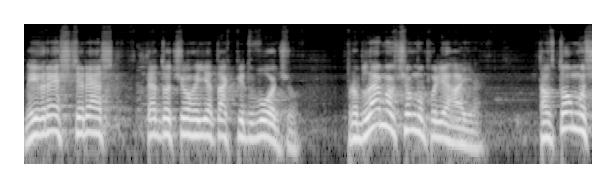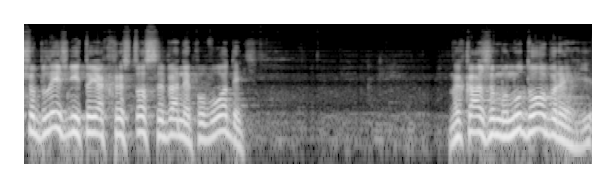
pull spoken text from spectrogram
Ну і врешті-решт, те, до чого я так підводжу. Проблема в чому полягає? Та в тому, що ближній, то як Христос себе не поводить. Ми кажемо: ну добре,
